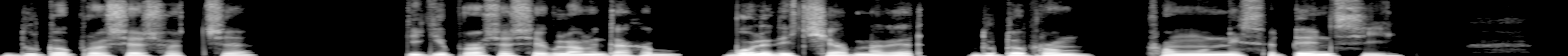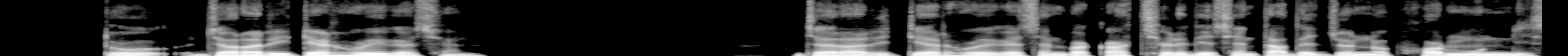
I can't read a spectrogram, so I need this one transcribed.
দুটো প্রসেস হচ্ছে কী, কী প্রসেস সেগুলো আমি দেখা বলে দিচ্ছি আপনাদের। দুটো ফর্ম, ফর্ম ১৯ 10সি। তো যারা রিটায়ার হয়ে গেছেন যারা রিটায়ার হয়ে গেছেন বা কাজ ছেড়ে দিয়েছেন তাদের জন্য ফর্ম ১৯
